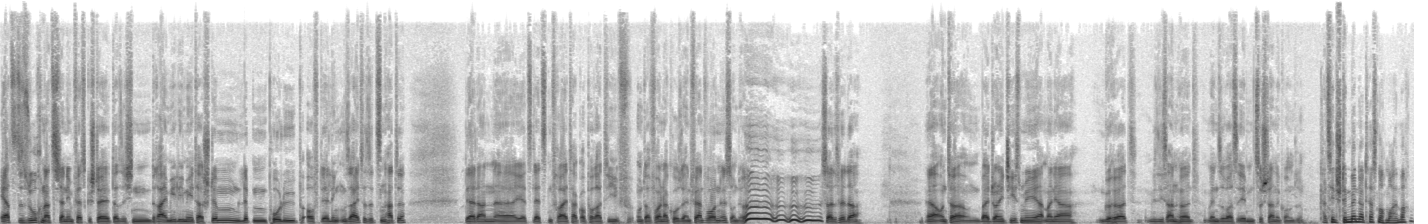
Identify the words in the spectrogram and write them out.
Ärzte suchen hat sich dann eben festgestellt, dass ich einen 3 mm Stimmenlippenpolyp auf der linken Seite sitzen hatte, der dann äh, jetzt letzten Freitag operativ unter Vollnarkose entfernt worden ist und äh, ist alles wieder da. Ja, unter, bei Johnny Tease Me hat man ja gehört, wie sich's anhört, wenn sowas eben zustande kommt. So. Kannst du den Stimmbänder-Test nochmal machen?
